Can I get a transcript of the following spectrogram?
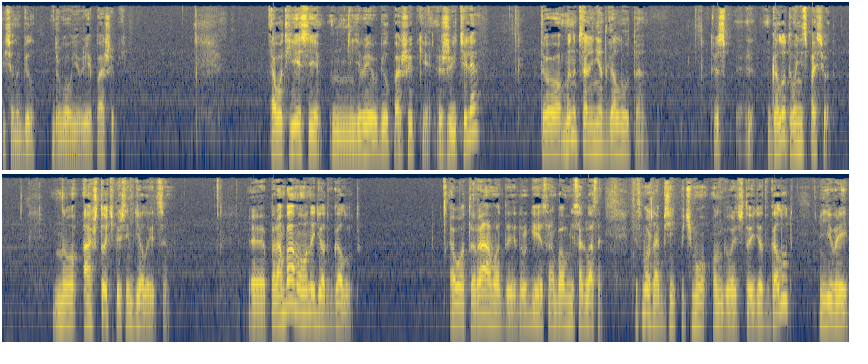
если он убил другого еврея по ошибке. А вот если еврей убил по ошибке жителя, то мы написали нет Галута. То есть э, Галут его не спасет. Но а что теперь с ним делается – э, по Рамбаму он идет в Галут. А вот Рамад и другие с Рамбамом не согласны. Здесь можно объяснить, почему он говорит, что идет в Галут, еврей.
